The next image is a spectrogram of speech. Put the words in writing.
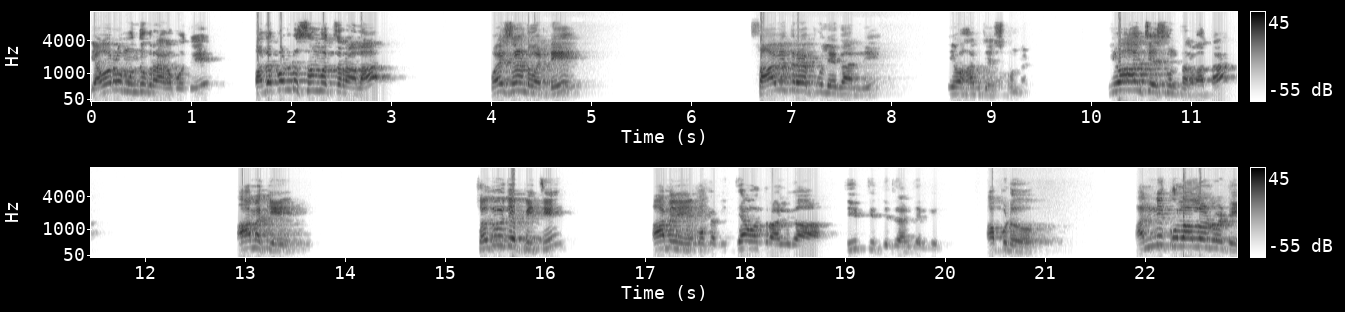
ఎవరో ముందుకు రాకపోతే పదకొండు సంవత్సరాల వయసులను బట్టి సావిత్రిబాయి పూలే గారిని వివాహం చేసుకున్నాడు. వివాహం చేసుకున్న తర్వాత ఆమెకి చదువు చెప్పించి ఆమెని ఒక విద్యావంతురాలుగా తీర్చిదిద్దడం జరిగింది. అప్పుడు అన్ని కులాల్లో ఉన్నటువంటి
